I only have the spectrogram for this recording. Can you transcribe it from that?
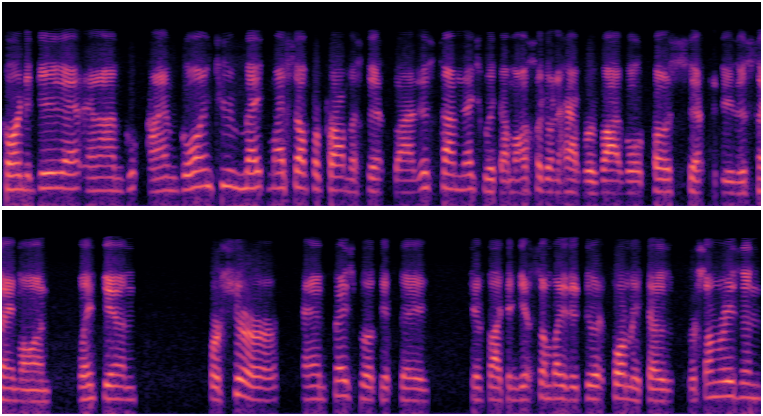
going to do that, and I'm I'm going to make myself a promise that by this time next week, I'm also going to have revival posts set to do the same on LinkedIn for sure, and Facebook if they if I can get somebody to do it for me because for some reason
